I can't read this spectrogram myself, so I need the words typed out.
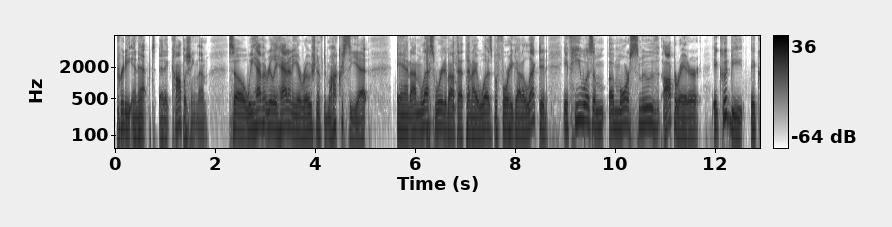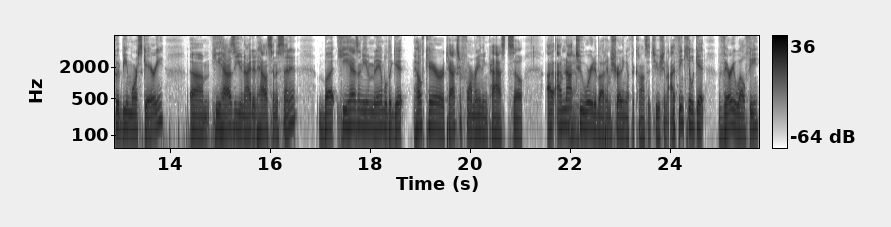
pretty inept at accomplishing them. So we haven't really had any erosion of democracy yet. And I'm less worried about that than I was before he got elected. If he was a, a more smooth operator, it could be it could be more scary. Um, he has a united House and a Senate, but he hasn't even been able to get health care or tax reform or anything passed. So I, I'm not Yeah. too worried about him shredding up the Constitution. I think he'll get very wealthy.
